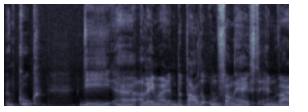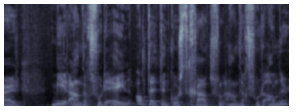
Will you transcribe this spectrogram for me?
een, koek die uh, alleen maar een bepaalde omvang heeft en waar meer aandacht voor de een altijd ten koste gaat van aandacht voor de ander.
